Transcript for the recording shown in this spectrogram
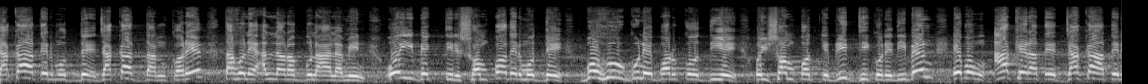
জাকাতের মধ্যে জাকাত দান করে, তাহলে আল্লাহ রব্বুল আলমিন ওই ব্যক্তির সম্পদের মধ্যে বহু গুণে বরকত দিয়ে ওই সম্পদকে বৃদ্ধি করে দিবেন এবং আখেরাতে জাকাতের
